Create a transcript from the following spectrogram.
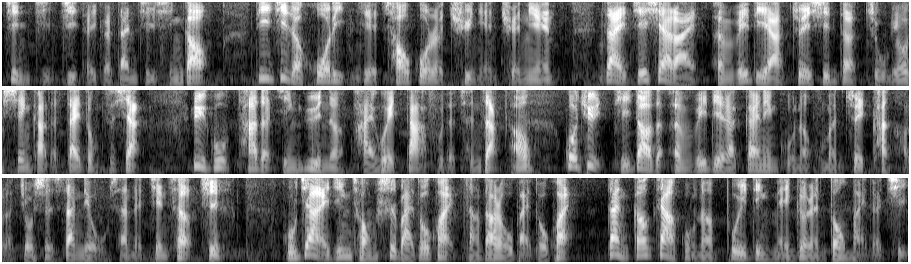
近几季的一个单季新高，第一季的获利也超过了去年全年。在接下来 NVIDIA 最新的主流显卡的带动之下，预估它的营运呢还会大幅的成长。好。过去提到的 NVIDIA 的概念股呢，我们最看好的就是三六五三的建测，是股价已经从四百多块涨到了五百多块，但高价股呢不一定每个人都买得起。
